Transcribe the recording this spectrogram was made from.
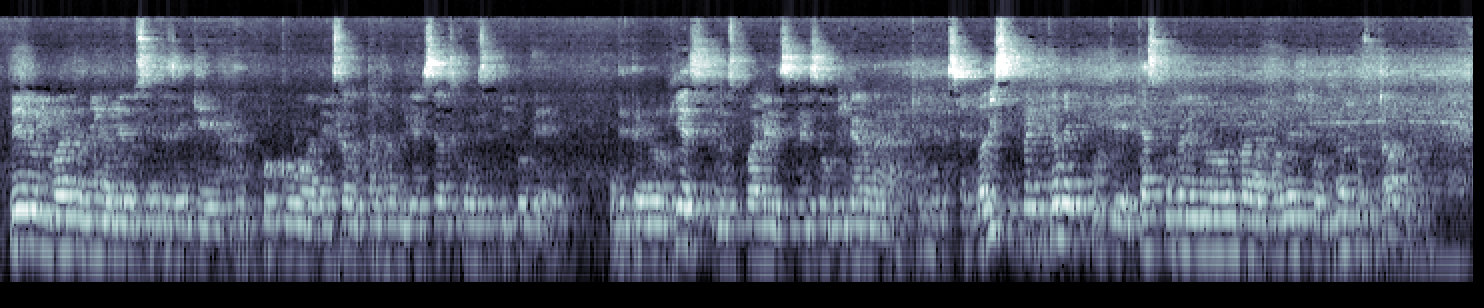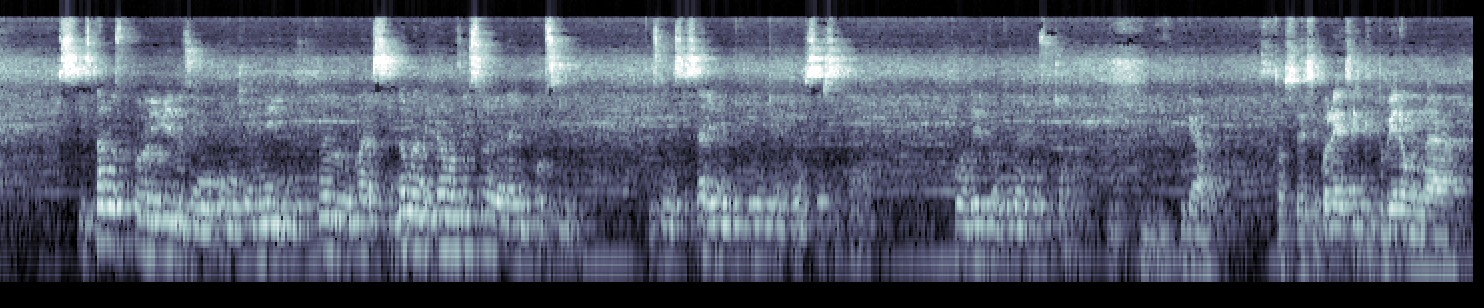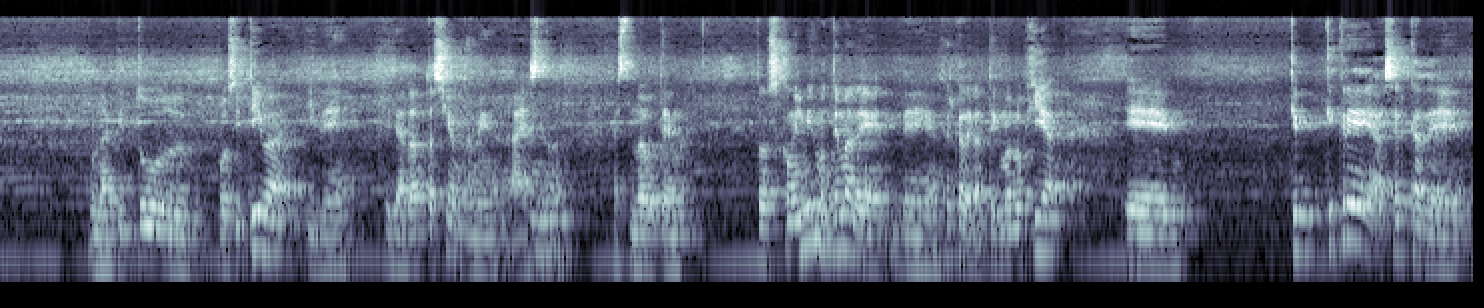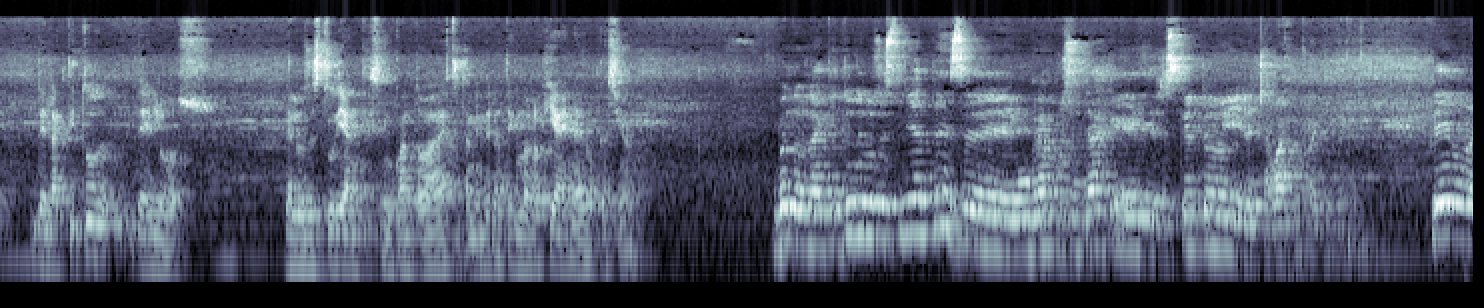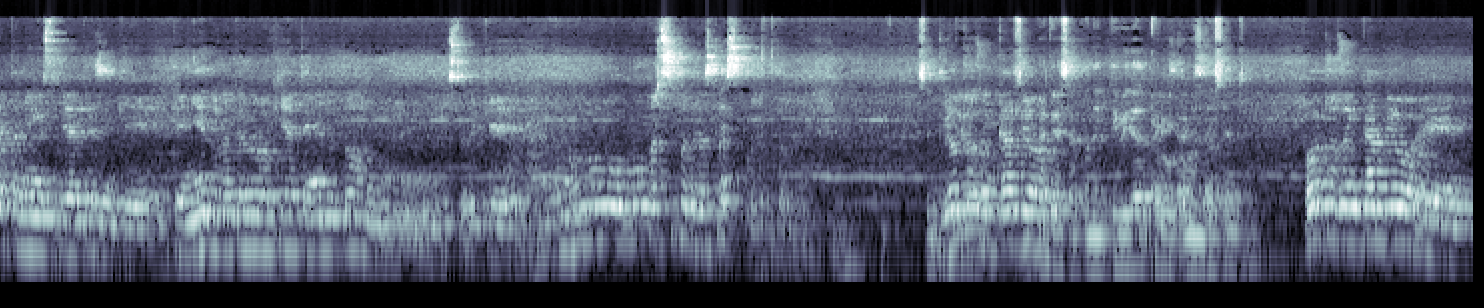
Pero igual también había docentes en que tampoco habían estado tan familiarizados con ese tipo de, de tecnologías, los cuales les obligaron a que se actualicen prácticamente, porque caso contrario no iban a poder continuar con su trabajo. Si estamos prohibidos en, en reunirnos y todo lo demás, si no manejamos eso, era imposible. Pues necesariamente tienen que actualizarse para poder continuar con su trabajo. Ya. Entonces, se podría decir que tuvieron una, una actitud positiva y de, y de adaptación también a, esta, a, este nuevo tema. Entonces, con el mismo tema de, de acerca de la tecnología, eh, ¿qué, ¿qué, cree acerca de, de la actitud de los, de los estudiantes en cuanto a esto también de la tecnología en la educación? Bueno, la actitud de los estudiantes, eh, un gran porcentaje es de respeto y de trabajo prácticamente. Pero hay también estudiantes en que teniendo la tecnología, teniendo todo, visto de que no, no, no, no participan de las clases, por ejemplo. Y otros, en cambio, se perdió esa conectividad con el docente. Otros, en cambio, eh,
